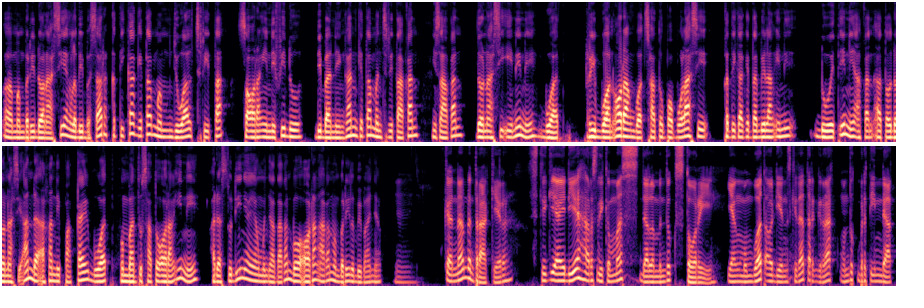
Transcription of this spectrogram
eh, memberi donasi yang lebih besar ketika kita menjual cerita seorang individu. Dibandingkan kita menceritakan misalkan donasi ini nih buat ribuan orang buat satu populasi. Ketika kita bilang ini duit ini akan atau donasi Anda akan dipakai buat membantu satu orang ini ada studinya yang menyatakan bahwa orang akan memberi lebih banyak. Hmm. Keenam dan terakhir, sticky idea harus dikemas dalam bentuk story yang membuat audiens kita tergerak untuk bertindak.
